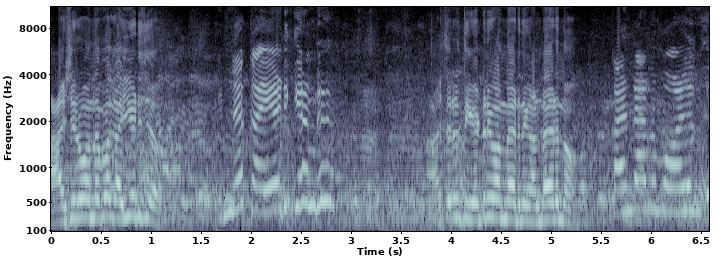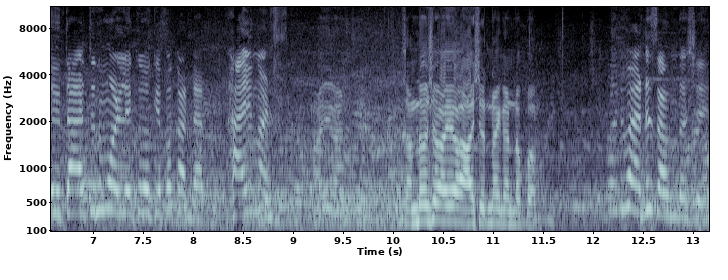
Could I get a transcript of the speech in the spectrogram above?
ഹാഷർ വന്നപ്പോ കൈയടിച്ചോ പിന്നെ കൈയടിക്കണ്ട് ഹാഷർ തിയേറ്ററിൽ വന്നായിരുന്നു. കണ്ടായിരുന്നോ? കണ്ടായിരുന്നു. മോളിൽ താഴത്തുനിന്ന് മുകളിലേക്ക് നോക്കിയപ്പോൾ കണ്ടായിരുന്നു. ഹായ് കാണിച്ച്. സന്തോഷമായോ ഹാഷറിനെ കണ്ടപ്പം? ഒരുപാട് സന്തോഷം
